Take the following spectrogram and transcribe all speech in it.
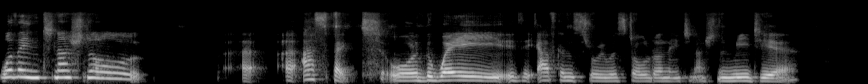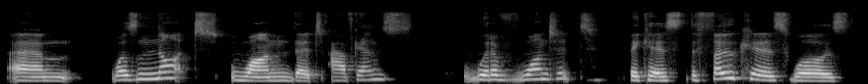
Well, the international, uh, aspect or the way the Afghan story was told on the international media um, was not one that Afghans would have wanted because the focus was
